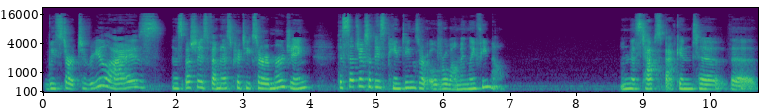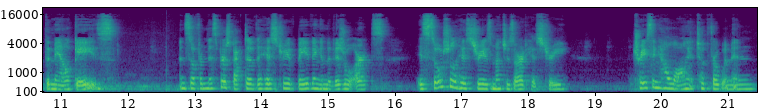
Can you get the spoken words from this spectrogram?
we start to realize, and especially as feminist critiques are emerging, the subjects of these paintings are overwhelmingly female. And this taps back into the, the male gaze. And so, from this perspective, the history of bathing in the visual arts is social history as much as art history tracing how long it took for women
